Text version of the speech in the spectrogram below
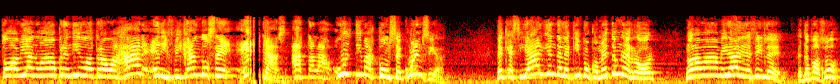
Todavía no han aprendido a trabajar edificándose ellas hasta las últimas consecuencias. De que si alguien del equipo comete un error, no la van a mirar y decirle, ¿qué te pasó?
